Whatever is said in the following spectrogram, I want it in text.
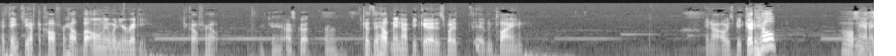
I think you have to call for help, but only when you're ready to call for help. Okay, I've got um. Because the help may not be good, is what it's implying. May not always be good help. Oh man, I,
